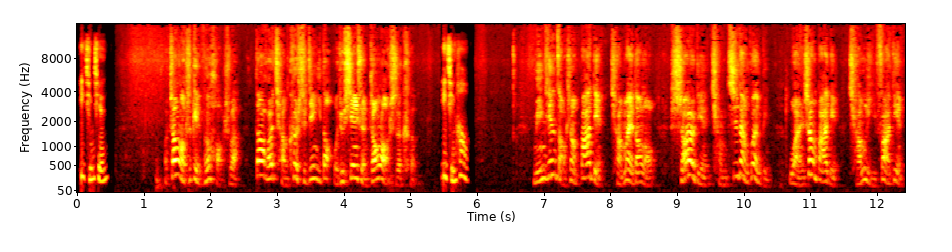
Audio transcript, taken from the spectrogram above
疫情前，张老师给分好是吧？待会儿抢课时间一到，我就先选张老师的课。疫情后，明天早上八点抢麦当劳，十二点抢鸡蛋灌饼，晚上八点抢理发店，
